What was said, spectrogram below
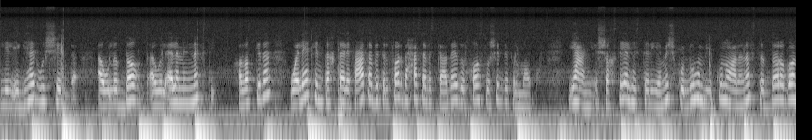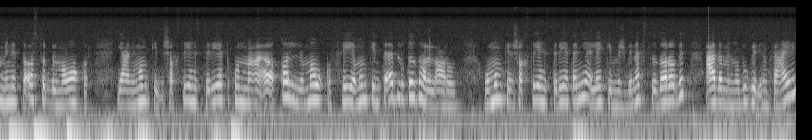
للإجهاد والشدة أو للضغط أو الألم النفسي. خلاص كده؟ ولكن تختلف عتبة الفرد حسب استعداده الخاص وشدة الموقف. يعني الشخصية الهستيرية مش كلهم بيكونوا على نفس الدرجة من التأثر بالمواقف. يعني ممكن شخصية هستيرية تكون مع أقل موقف هي ممكن تقابله تظهر الأعراض. وممكن شخصية هستيرية تانية لكن مش بنفس درجة عدم النضوج الانفعالي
